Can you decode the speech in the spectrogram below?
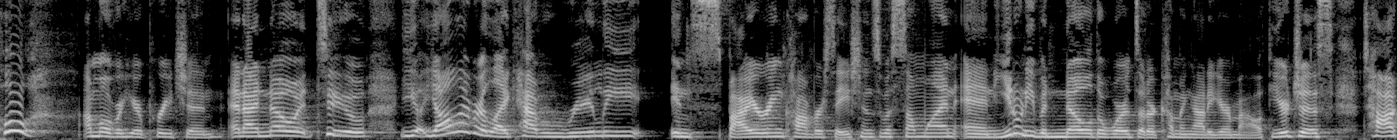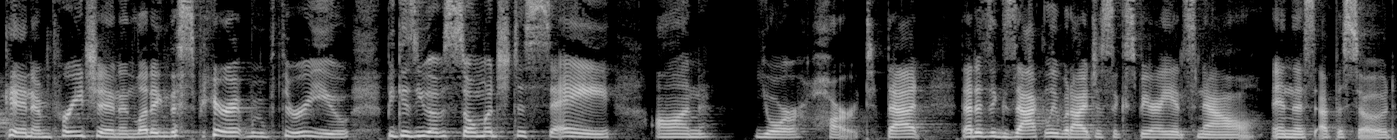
Whew, I'm over here preaching and I know it too. Y- y'all ever like have really inspiring conversations with someone and you don't even know the words that are coming out of your mouth. You're just talking and preaching and letting the spirit move through you because you have so much to say on your heart. That that is exactly what I just experienced now in this episode.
